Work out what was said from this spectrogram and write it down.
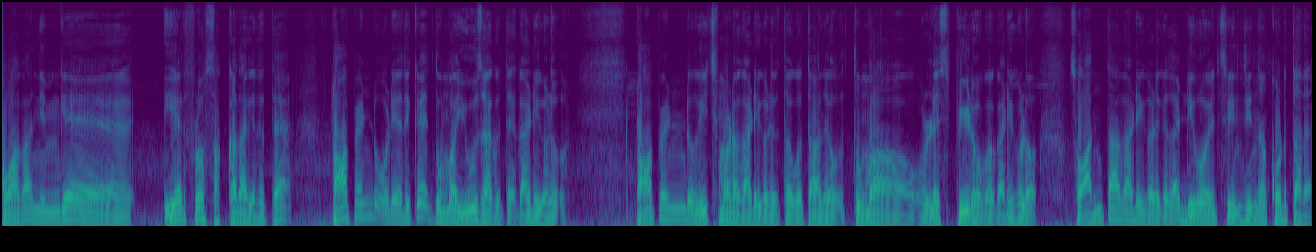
ಆವಾಗ ನಿಮಗೆ ಏರ್ ಫ್ಲೋ ಸಕ್ಕತ್ತಾಗಿರುತ್ತೆ. ಟಾಪ್ ಎಂಡ್ ಹೊಡೆಯೋದಕ್ಕೆ ತುಂಬ ಯೂಸ್ ಆಗುತ್ತೆ ಗಾಡಿಗಳು. ಟಾಪ್ ಎಂಡ್ ರೀಚ್ ಮಾಡೋ ಗಾಡಿಗಳು ಇರ್ತವೆ ಗೊತ್ತಾ? ಅದು ತುಂಬ ಒಳ್ಳೆ ಸ್ಪೀಡ್ ಹೋಗೋ ಗಾಡಿಗಳು. ಸೊ ಅಂಥ ಗಾಡಿಗಳಿಗೆಲ್ಲ ಡಿ ಒ ಎಚ್ ಇಂಜಿನ್ನ ಕೊಡ್ತಾರೆ.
